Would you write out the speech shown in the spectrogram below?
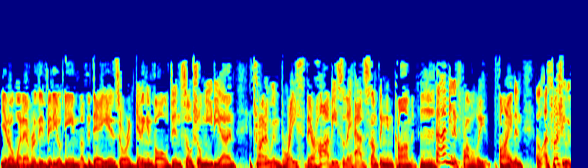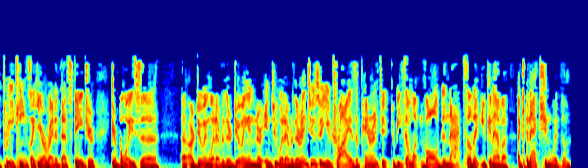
you know, whatever the video game of the day is, or getting involved in social media and trying to embrace their hobby so they have something in common. I mean, it's probably fine, and especially with preteens, like you're right at that stage, your your boys. Uh, are doing whatever they're doing and they're into whatever they're into. So you try as a parent to, to be somewhat involved in that so that you can have a, a connection with them.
